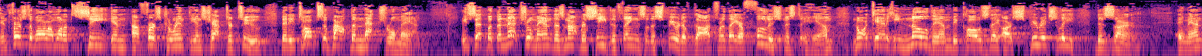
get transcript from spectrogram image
And first of all, I want to see in uh, 1 Corinthians chapter 2 that he talks about the natural man. He said, But the natural man does not receive the things of the Spirit of God, for they are foolishness to him, nor can he know them because they are spiritually discerned. Amen.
